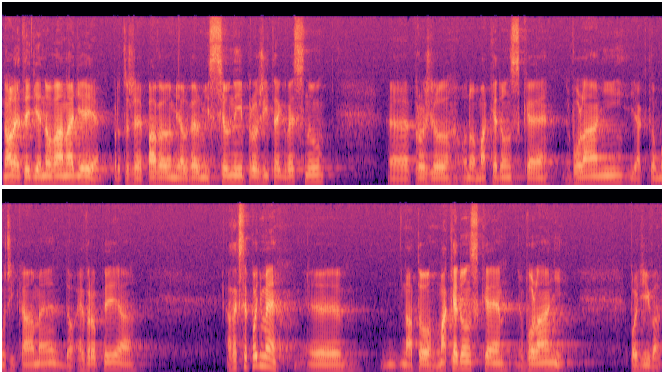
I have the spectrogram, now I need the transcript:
No ale teď je nová naděje, protože Pavel měl velmi silný prožitek ve snu, eh, prožil ono makedonské volání, jak tomu říkáme, do Evropy. A, a tak se pojďme eh, na to makedonské volání podívat.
